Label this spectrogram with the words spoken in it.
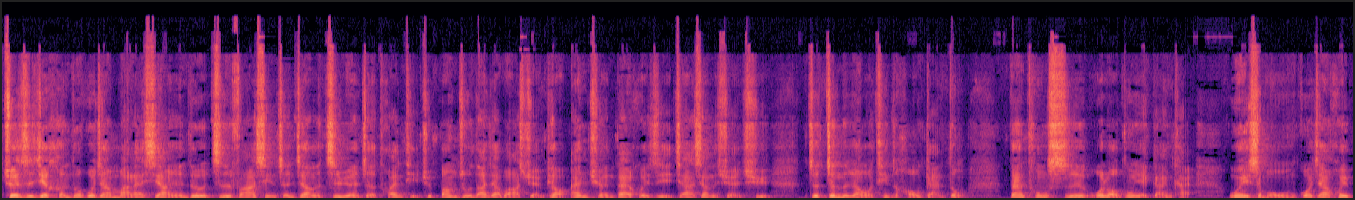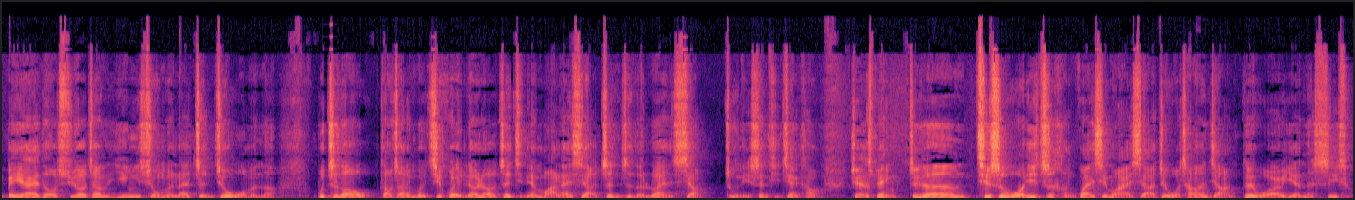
全世界很多国家，马来西亚人都有自发形成这样的志愿者团体，去帮助大家把选票安全带回自己家乡的选区。这真的让我听着好感动。但同时，我老公也感慨：为什么我们国家会悲哀到需要这样的英雄们来拯救我们呢？不知道道长有没有机会聊聊这几年马来西亚政治的乱象？祝你身体健康，Jasmine。这个其实我一直很关心马来西亚，就我常常讲，对我而言呢是一种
